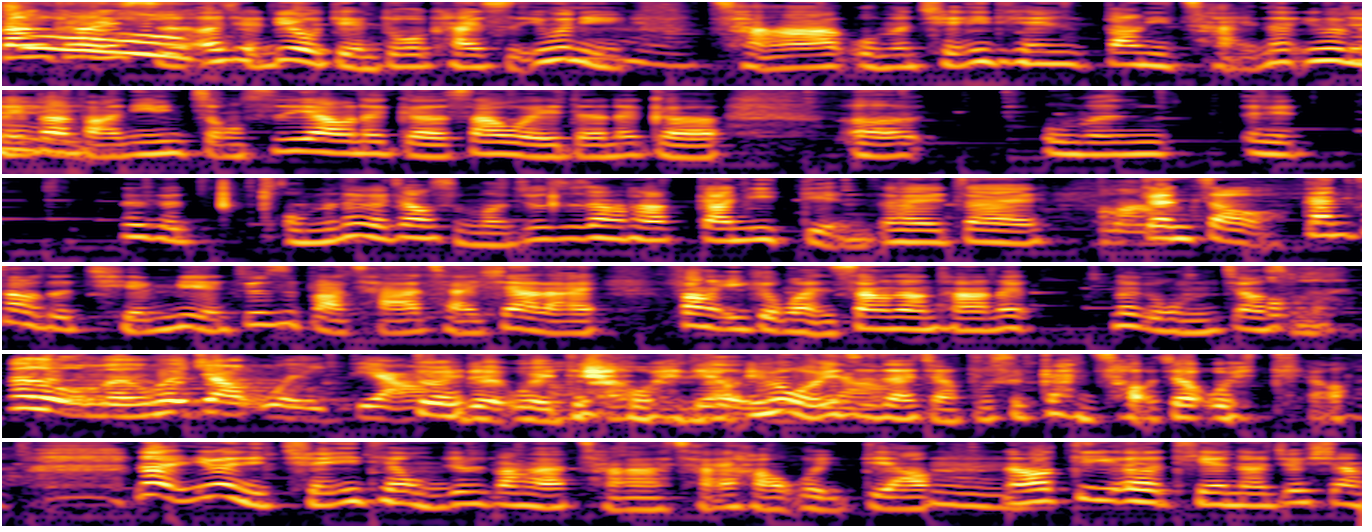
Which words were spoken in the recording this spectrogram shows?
刚开始，而且六点多开始，因为你茶我们前一天帮你采，那因为没办法，你总是要那个稍微的那个呃，我们呃。那个我们那个叫什么？就是让它干一点，在在干燥，干燥的前面，就是把茶采下来放一个晚上，让它那那个我们叫什么？那个我们会叫尾雕，对对，尾雕尾雕，因为我一直在讲不是干草，叫尾雕。那因为你前一天我们就是帮他查采好尾雕，然后第二天呢，就像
